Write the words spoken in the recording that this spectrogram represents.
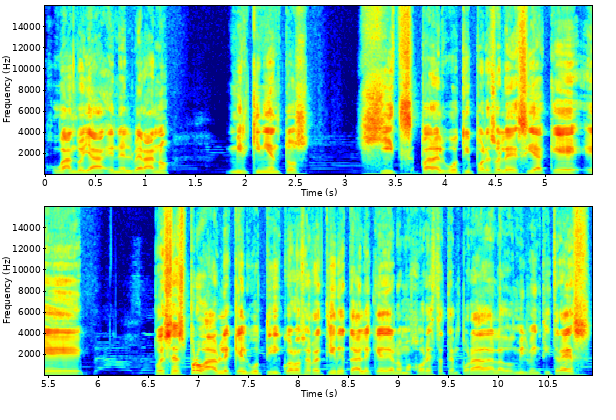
jugando ya en el verano 1500 hits para el Guti. Por eso le decía que eh, pues es probable que el Guti cuando se retire tal le quede a lo mejor esta temporada, la 2023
